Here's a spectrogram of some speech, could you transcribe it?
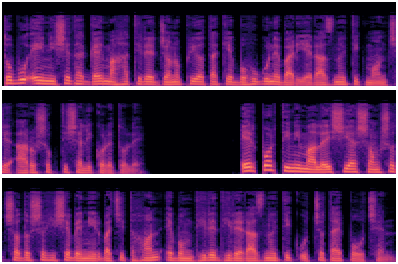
তবু এই নিষেধাজ্ঞায় মাহাথিরের জনপ্রিয়তাকে বহুগুণে বাড়িয়ে রাজনৈতিক মঞ্চে আরও শক্তিশালী করে তোলে। এরপর তিনি মালয়েশিয়ার সংসদ সদস্য হিসেবে নির্বাচিত হন এবং ধীরে ধীরে রাজনৈতিক উচ্চতায় পৌঁছেন।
